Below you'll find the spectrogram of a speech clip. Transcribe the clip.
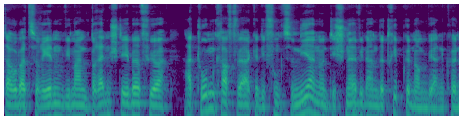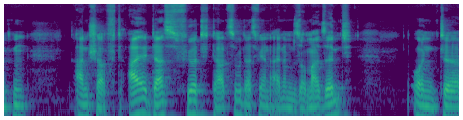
darüber zu reden, wie man Brennstäbe für Atomkraftwerke, die funktionieren und die schnell wieder in Betrieb genommen werden könnten, anschafft. All das führt dazu, dass wir in einem Sommer sind und äh,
